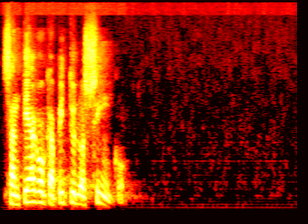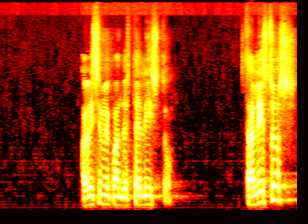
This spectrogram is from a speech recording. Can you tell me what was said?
Santiago capítulo 5. Avíseme cuando esté listo. ¿Están listos?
